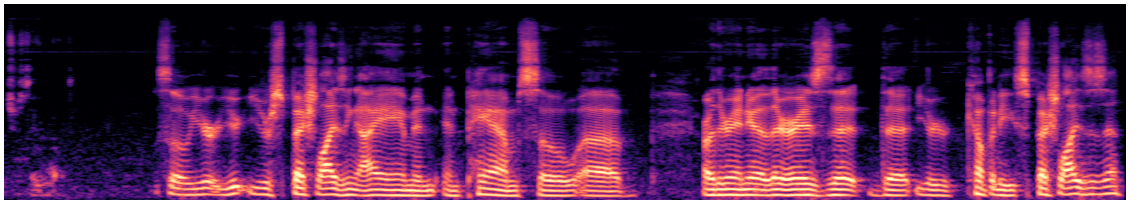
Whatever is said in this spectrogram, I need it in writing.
interesting world. So you're you're specializing IAM and, and PAM. So uh, are there any other areas that that your company specializes in?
